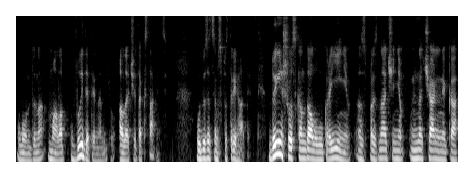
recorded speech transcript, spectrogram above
Лондона мала б видати нам його, але чи так станеться? Буду за цим спостерігати. До іншого скандалу в Україні з призначенням начальника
